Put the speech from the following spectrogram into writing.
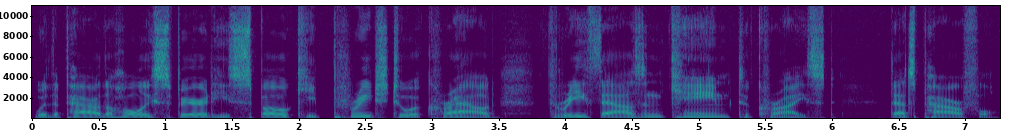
With the power of the Holy Spirit, he spoke, he preached to a crowd. 3,000 came to Christ. That's powerful.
